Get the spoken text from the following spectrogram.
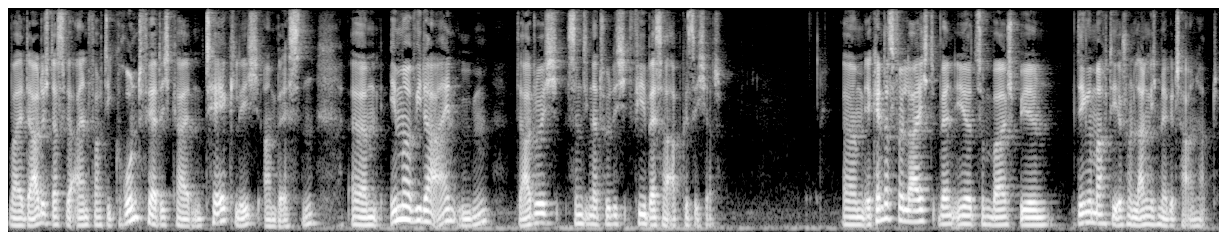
weil dadurch, dass wir einfach die Grundfertigkeiten täglich am besten ähm, immer wieder einüben, dadurch sind die natürlich viel besser abgesichert. Ähm, ihr kennt das vielleicht, wenn ihr zum Beispiel Dinge macht, die ihr schon lange nicht mehr getan habt.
